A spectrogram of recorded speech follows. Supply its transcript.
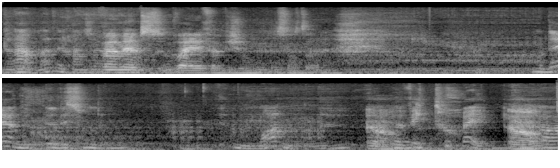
den här människan? Vem är, vad är det för person som står där? Men det är är liksom en man Ja. med vitt skägg. Ja.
